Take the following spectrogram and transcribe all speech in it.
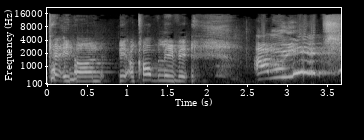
Getting on. I can't believe it. I'm rich!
